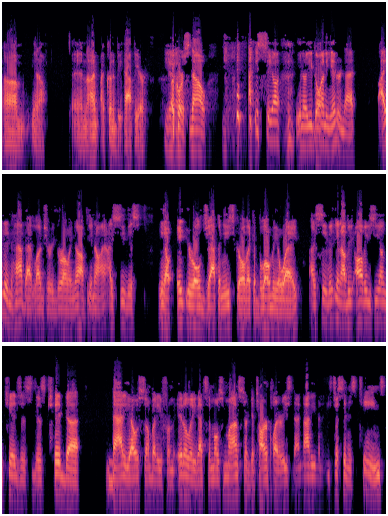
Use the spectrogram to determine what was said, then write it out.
Um, you know, and I, I couldn't be happier. yeah. Of course, now I see, uh, you know, you go on the internet. I didn't have that luxury growing up. You know, I, I see this, you know, eight year old Japanese girl that could blow me away. I see that, you know, the, all these young kids, this, this kid, uh, Matteo, somebody from Italy, that's the most monster guitar player. He's not, not even, he's just in his teens.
